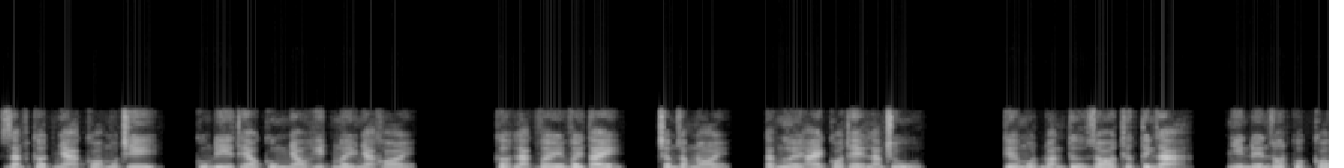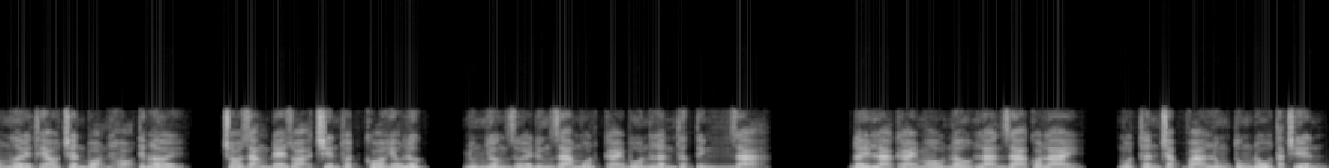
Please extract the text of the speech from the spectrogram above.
Giặt cợt nhà cọ một chi, cũng đi theo cùng nhau hít mây nhà khói. Cỡ lạc vây vây tay, trầm giọng nói, các ngươi ai có thể làm chủ? Kia một đoàn tự do thức tỉnh giả, nhìn đến rốt cuộc có người theo chân bọn họ tiếp lời, cho rằng đe dọa chiến thuật có hiệu lực, nhún nhường dưới đứng ra một cái bốn lần thức tỉnh giả. Đây là cái màu nâu làn da con lai, một thân chắp vá lung tung đồ tác chiến,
